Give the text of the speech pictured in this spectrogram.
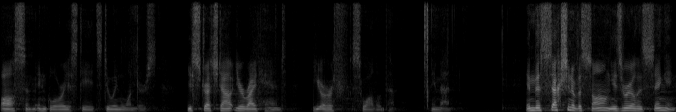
awesome in glorious deeds, doing wonders? You stretched out your right hand, the earth swallowed them. Amen. In this section of the song, Israel is singing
